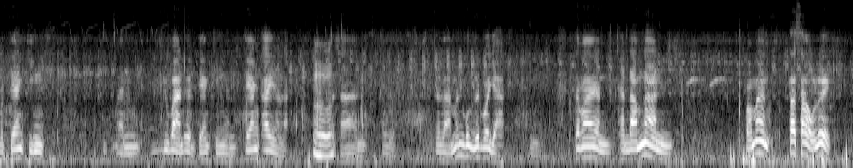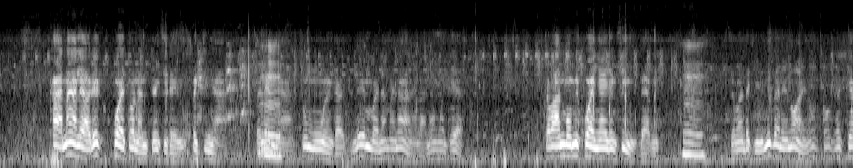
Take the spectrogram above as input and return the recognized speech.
มะแตงจริงอันอยู่บ้านเอิ้นแตงจริงอันแตงไทยนั่นล่ะอืมภาษาอันเขาเอิ้นนั่นล่ะมันบ่อึดบ่อยากอืมแต่ว่าอันขันดำหน้านี่ประมาณตาเศร้าเลยขาหน้าแล้วได้กล้วยตัวนั้นจังสิได้ไปกินหญ้าไปเล่นหญ้าซุ้มหมูนั่นก็เล่มไว้น้ำให้หน้านั่นล่ะน้ำมันแท้ แต่ว่าอันบ่มีกล้วยใหญ่จังสี่แบบนี้ อืมแต่ว่าตะกี้มีแต่น้อยๆเขาแค่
